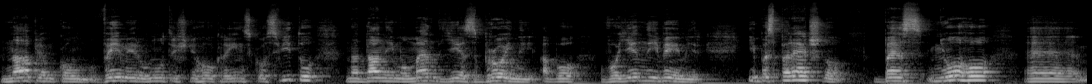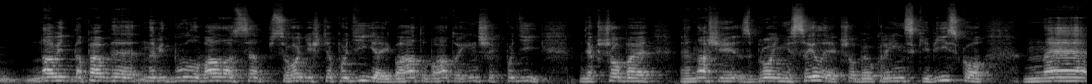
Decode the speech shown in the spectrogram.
напрямком виміру внутрішнього українського світу на даний момент є збройний або воєнний вимір. І, безперечно, без нього е, навіть напевне не відбувалася б сьогоднішня подія і багато-багато інших подій, якщо б е, наші збройні сили, якщо б українське військо не.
